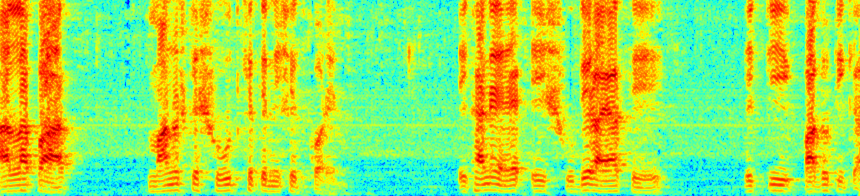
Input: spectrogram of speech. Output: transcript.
আল্লাহ পাক মানুষকে সুদ খেতে নিষেধ করেন। এখানে এই সুদের আয়াতে একটি পাদটিকা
